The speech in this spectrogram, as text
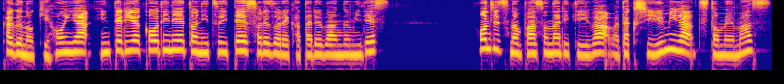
家具の基本やインテリアコーディネートについてそれぞれ語る番組です。本日のパーソナリティは私由美が務めます。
